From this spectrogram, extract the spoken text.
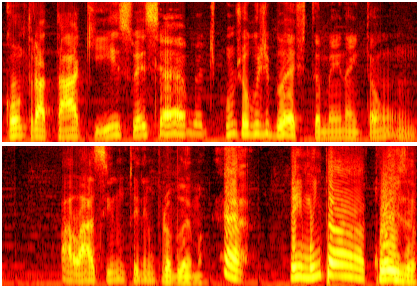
contra-ataque isso, esse é, é tipo um jogo de blefe também, né? Então, falar assim não tem nenhum problema. É, tem muita coisa,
